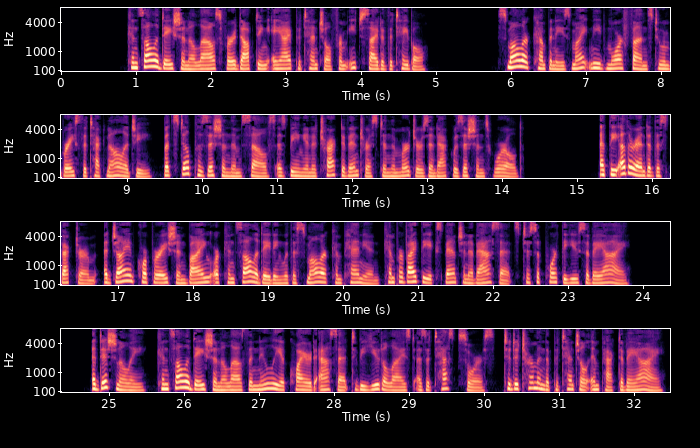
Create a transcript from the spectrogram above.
Consolidation allows for adopting AI potential from each side of the table. Smaller companies might need more funds to embrace the technology, but still position themselves as being an attractive interest in the mergers and acquisitions world. At the other end of the spectrum, a giant corporation buying or consolidating with a smaller companion can provide the expansion of assets to support the use of AI. Additionally, consolidation allows the newly acquired asset to be utilized as a test source to determine the potential impact of AI.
